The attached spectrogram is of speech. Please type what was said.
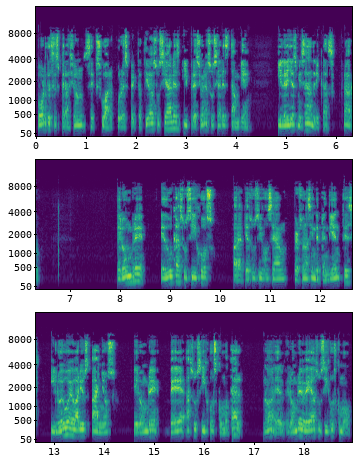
por desesperación sexual, por expectativas sociales y presiones sociales también. Y leyes misándricas, claro. El hombre educa a sus hijos para que sus hijos sean personas independientes y luego de varios años el hombre ve a sus hijos como tal, ¿no? El, el hombre ve a sus hijos como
